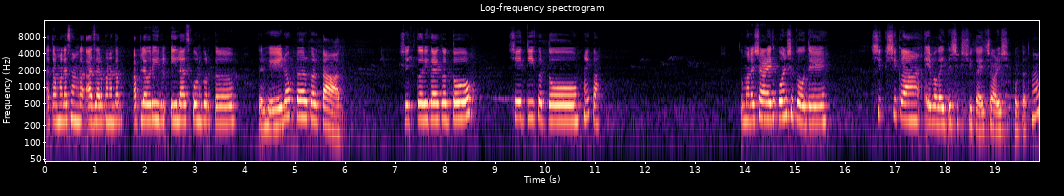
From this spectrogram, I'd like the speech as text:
आता मला सांगा आजारपणाचा आपल्यावर इल इलाज कोण करतं? तर हे डॉक्टर करतात. शेतकरी काय करतो? शेती करतो नाही का? तुम्हाला शाळेत कोण शिकवते? शिक्षिका हे बघा इथे शिक्षिका आहेत शाळेत शिकवतात हां?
